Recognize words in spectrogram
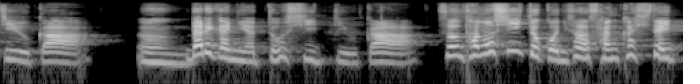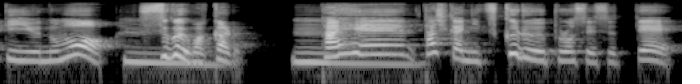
ていうかうん。誰かにやってほしいっていうかその楽しいとこにただ参加したいっていうのもすごいわかる。うん。大変確かに作るプロセスって、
